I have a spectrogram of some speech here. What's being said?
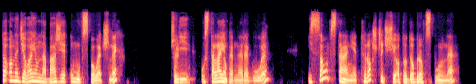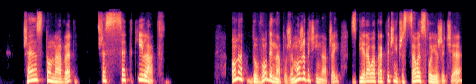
to one działają na bazie umów społecznych, czyli ustalają pewne reguły i są w stanie troszczyć się o to dobro wspólne, często nawet przez setki lat. Ona dowody na to, że może być inaczej, zbierała praktycznie przez całe swoje życie,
